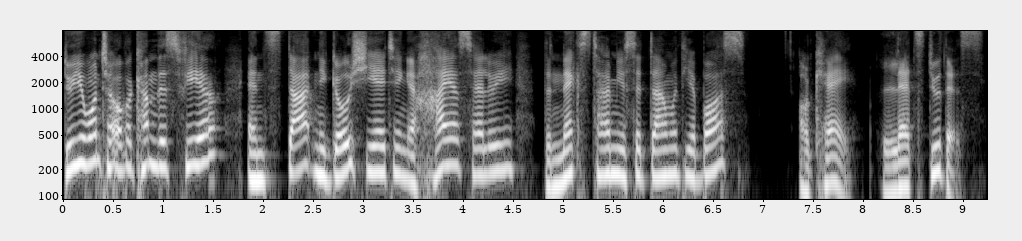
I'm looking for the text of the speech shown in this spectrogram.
do you want to overcome this fear and start negotiating a higher salary the next time you sit down with your boss? Okay, let's do this.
